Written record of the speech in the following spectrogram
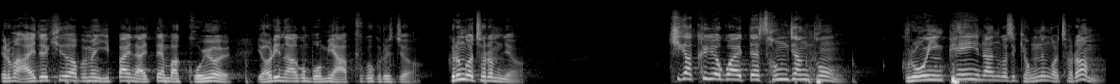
여러분 아이들 키우다 보면 이빨이 날때 막 고열, 열이 나고 몸이 아프고 그러죠. 그런 것처럼요. 키가 크려고 할 때 성장통, growing pain이라는 것을 겪는 것처럼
